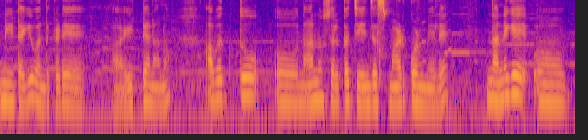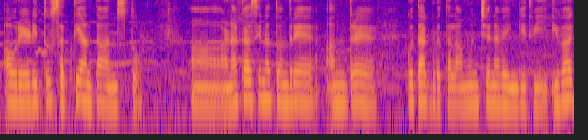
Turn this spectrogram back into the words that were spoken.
ನೀಟಾಗಿ ಒಂದು ಕಡೆ ಇಟ್ಟೆ ನಾನು. ಅವತ್ತು ನಾನು ಸ್ವಲ್ಪ ಚೇಂಜಸ್ ಮಾಡ್ಕೊಂಡ್ಮೇಲೆ ನನಗೆ ಅವ್ರು ಹೇಳಿದ್ದು ಸತ್ಯ ಅಂತ ಅನ್ನಿಸ್ತು ಹಣಕಾಸಿನ ತೊಂದರೆ ಅಂದರೆ ಗೊತ್ತಾಗ್ಬಿಡುತ್ತಲ್ಲ, ಮುಂಚೆ ನಾವು ಹೆಂಗಿದ್ವಿ, ಇವಾಗ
